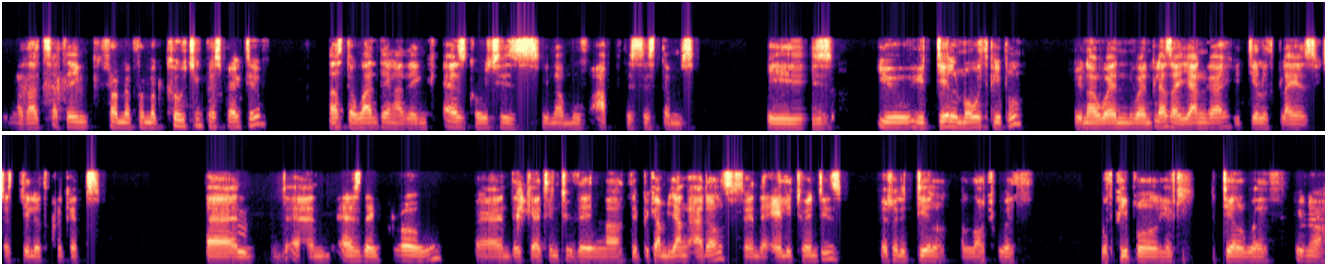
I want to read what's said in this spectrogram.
you know, that's I think from a, from a coaching perspective, that's the one thing I think as coaches, you know, move up the systems, is you you deal more with people. You know, when when players are younger, you deal with players. You just deal with cricket, and and as they grow and they get into the uh, they become young adults, in the early twenties, you actually deal a lot with with people. You have to deal with you know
